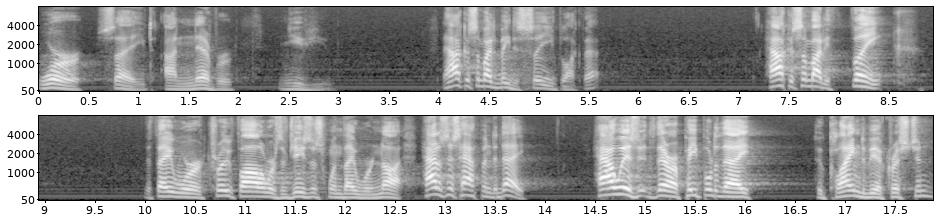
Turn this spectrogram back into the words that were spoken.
were saved. I never knew you. Now, how could somebody be deceived like that? How could somebody think that they were true followers of Jesus when they were not. How does this happen today? How is it that there are people today who claim to be a Christian,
